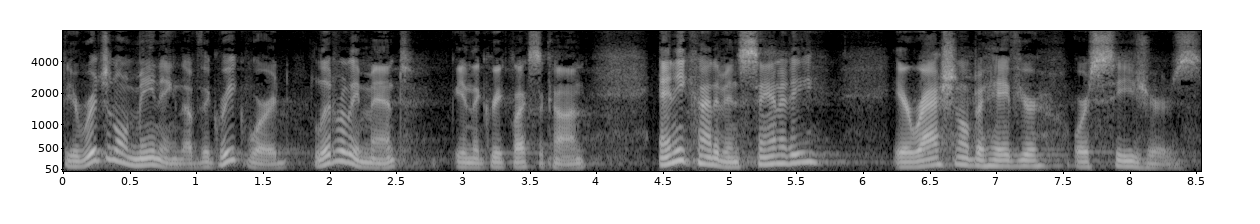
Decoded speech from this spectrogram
the original meaning of the Greek word literally meant, in the Greek lexicon, any kind of insanity, irrational behavior, or seizures.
